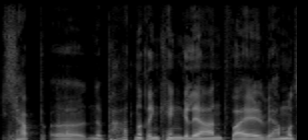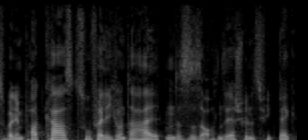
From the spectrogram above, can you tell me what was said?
ich habe äh, eine Partnerin kennengelernt, weil wir haben uns über den Podcast zufällig unterhalten. Das ist auch ein sehr schönes Feedback.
